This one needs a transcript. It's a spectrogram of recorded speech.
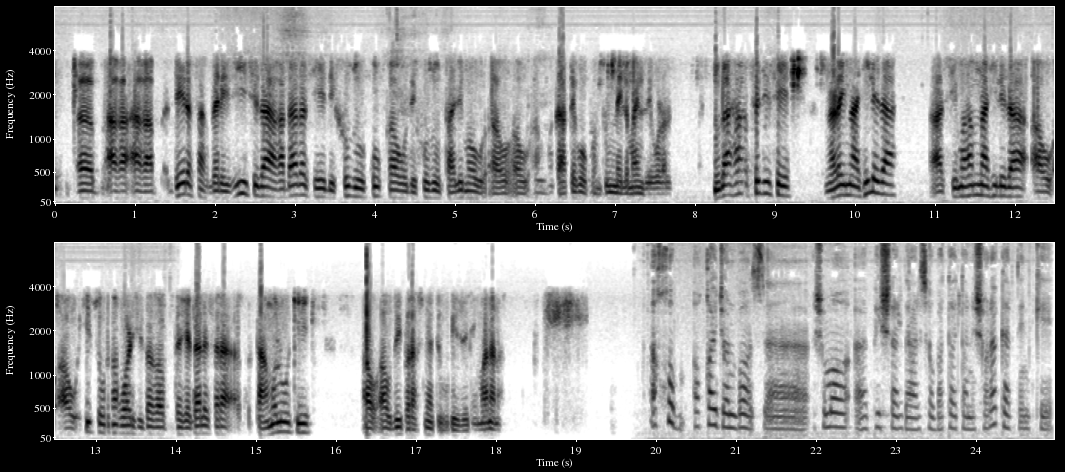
هغه هغه ډیره سخت درېزي چې دا هغه د چې د خزو حقوق او د خزو تعلیم او او او مکاتب او پنځون نه لمنځه وړل نو دا هغه څه دي چې نړۍ نه هیله ده سیمه هم نه هیله ده او او هیڅ څوک نه غواړي چې دغه د جدال سره تعامل وکړي او او دوی پر رسمیت وګوري مننه خب آقای جانباز شما پیشتر در صحبتاتان اشاره کردین که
